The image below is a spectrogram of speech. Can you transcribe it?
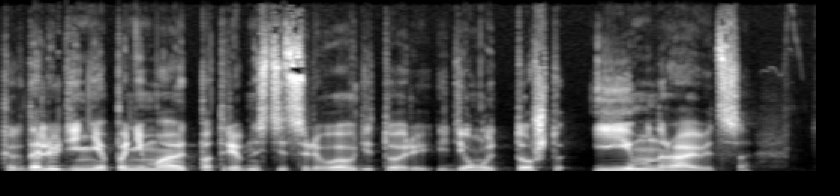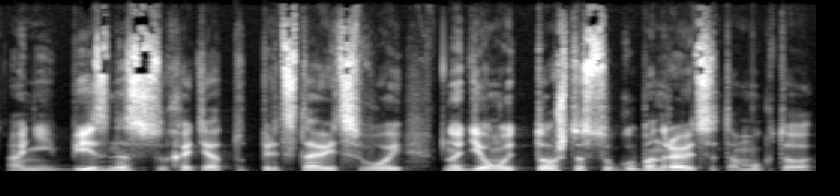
Когда люди не понимают потребностей целевой аудитории и делают то, что им нравится. Они бизнес хотят тут представить свой, но делают то, что сугубо нравится тому, кто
